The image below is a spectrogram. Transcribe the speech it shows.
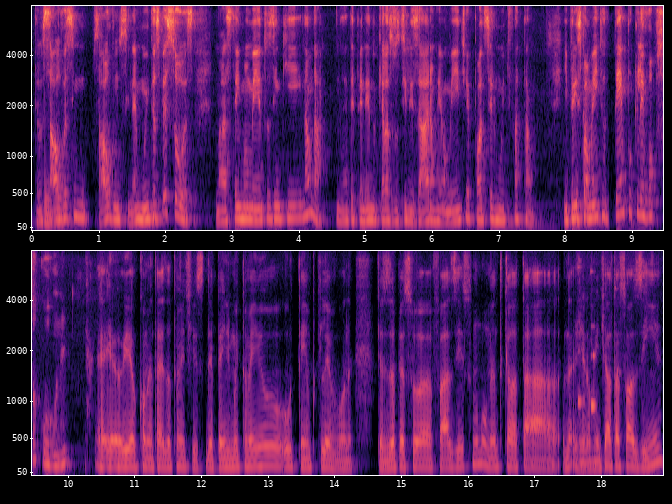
Então, salva-se, salvam-se, né, muitas pessoas, mas tem momentos em que não dá, né, dependendo do que elas utilizaram realmente, pode ser muito fatal. E principalmente o tempo que levou para o socorro, né? É, eu ia comentar exatamente isso. Depende muito também o, o, tempo que levou, né? Porque às vezes a pessoa faz isso no momento que ela está, né, geralmente ela está sozinha,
